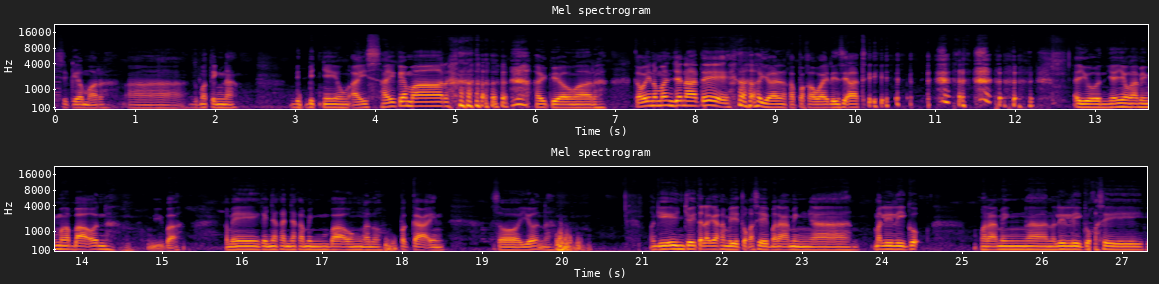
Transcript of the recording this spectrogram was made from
na si Kuya Mar ah, dumating na bit-bit niya yung ice. Hi Kuya Mar. Hi Kuya Mar. Kaway naman dyan ate. Yan nakapakaway din si ate. Ayun yan yung aming mga baon. Di ba? Kami kanya-kanya kaming baong ano pagkain. So yun. Mag enjoy talaga kami dito kasi maraming ah, maliligo. Maraming ah, naliligo kasi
